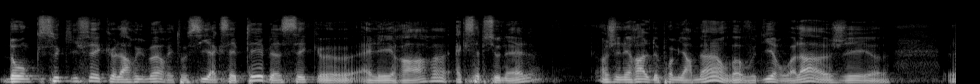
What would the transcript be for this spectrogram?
Donc, ce qui fait que la rumeur est aussi acceptée, eh c'est qu'elle est rare, exceptionnelle. En général, de première main, on va vous dire voilà, j'ai, euh, euh,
